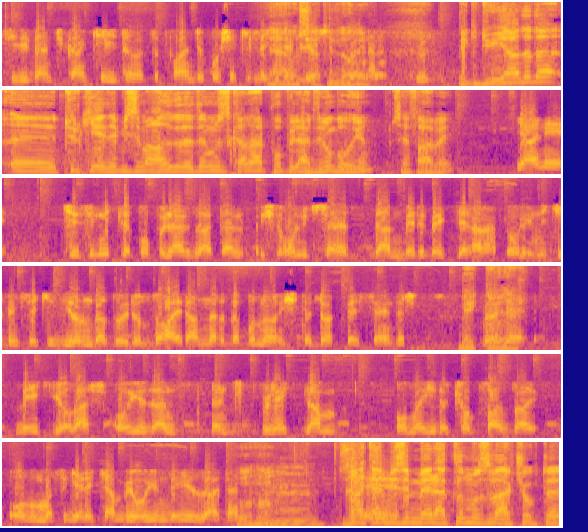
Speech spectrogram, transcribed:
CD'den çıkan key'i tanıtıp ancak o şekilde o girebiliyorsunuz şekilde. Hı. Peki dünyada da e, Türkiye'de bizim algıladığımız kadar popüler değil mi bu oyun Sefa Bey? Yani kesinlikle popüler. Zaten işte 13 seneden beri beklenen oyun 2008 yılında duyuruldu. Hayranları da bunu işte 4-5 senedir Bekliyorlar. böyle bekliyorlar. O yüzden yani reklam olayı da çok fazla olması gereken bir oyun değil zaten. Zaten Ee, bizim meraklımız var. Çok da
